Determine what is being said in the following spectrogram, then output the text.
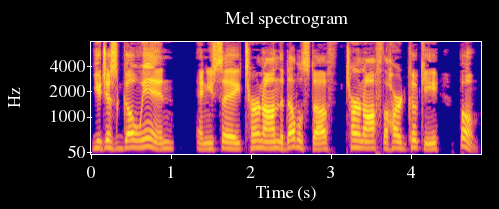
you just go in and you say, turn on the double stuff, turn off the hard cookie, boom.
